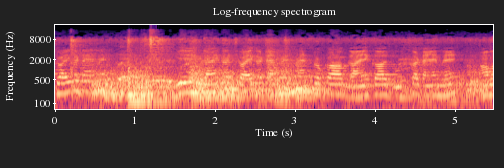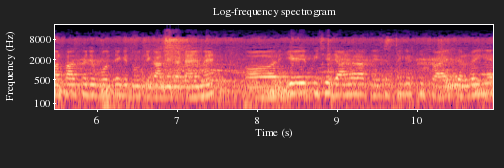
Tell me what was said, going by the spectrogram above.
चुआई का टाइम है। ये गाय का चुआई का टाइम है, भैंसों का, गाय का, दूध का टाइम है। आम अल्फाज में जो बोलते हैं कि दूध निकालने का टाइम है। और ये पीछे जानवर आप देख सकते हैं कि इसकी चुआई चल रही है।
